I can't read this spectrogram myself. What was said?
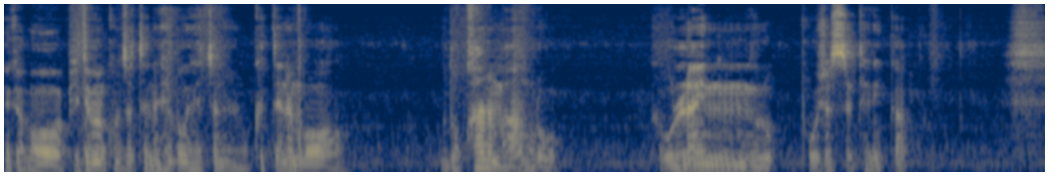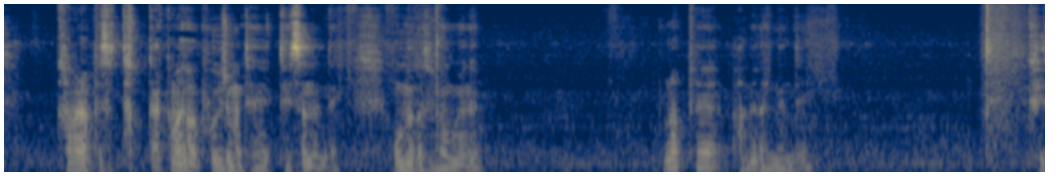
그러니까 뭐 비드맨 콘서트는 해보긴 했잖아요. 뭐 그때는 뭐, 뭐 녹화하는 마음으로 그 온라인으로 보셨을 테니까 카메라 앞에서 탁 깔끔하게 보여주면 되, 됐었는데 오늘 같은 경우에는 눈앞에 아메가 있는데 그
